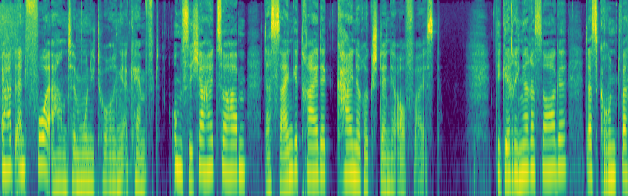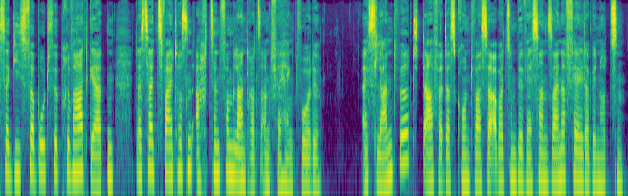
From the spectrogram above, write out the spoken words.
Er hat ein Vorerntemonitoring erkämpft, um Sicherheit zu haben, dass sein Getreide keine Rückstände aufweist. Die geringere Sorge, das Grundwassergießverbot für Privatgärten, das seit 2018 vom Landratsamt verhängt wurde. Als Landwirt darf er das Grundwasser aber zum Bewässern seiner Felder benutzen.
